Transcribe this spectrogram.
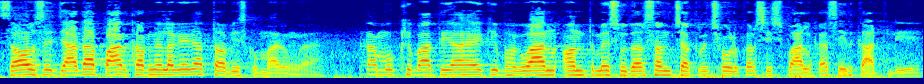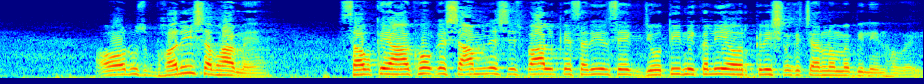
सौ से ज़्यादा पार करने लगेगा, तब इसको मारूँगा। मुख्य बात यह है कि भगवान अंत में सुदर्शन चक्र छोड़कर शिषपाल का सिर काट लिए। और उस भरी सभा में सबके आँखों के सामने शिषपाल के शरीर से एक ज्योति निकली और कृष्ण के चरणों में विलीन हो गई।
